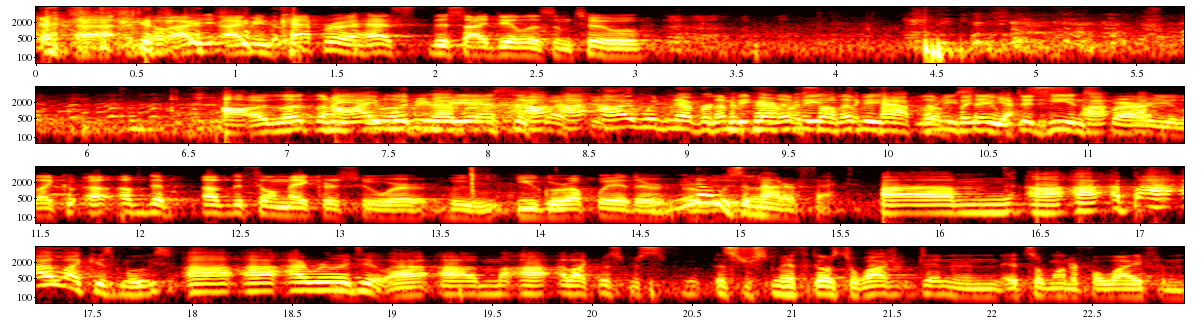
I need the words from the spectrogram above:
Uh, no, I, I, mean, Capra has this idealism too. Uh, let, let, me, I let me never, re-ask the question. I, I, would never let compare me, myself me, to Capra. Let me say, yes, did he inspire you, like of the of the filmmakers who were who you grew up with, or, or no? As a matter of fact, um, uh, I, like his movies. Uh, I really do. Uh, um, I like Mr. Mr. Smith Goes to Washington and It's a Wonderful Life, and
